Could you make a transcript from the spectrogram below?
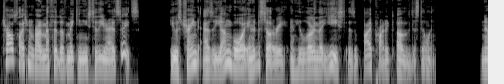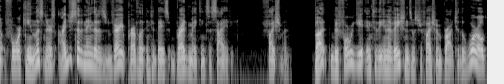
Charles Fleischmann brought a method of making yeast to the United States. He was trained as a young boy in a distillery, and he learned that yeast is a byproduct of distilling. Now, for keen listeners, I just said a name that is very prevalent in today's bread making society Fleischmann. But before we get into the innovations Mr. Fleischmann brought to the world,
